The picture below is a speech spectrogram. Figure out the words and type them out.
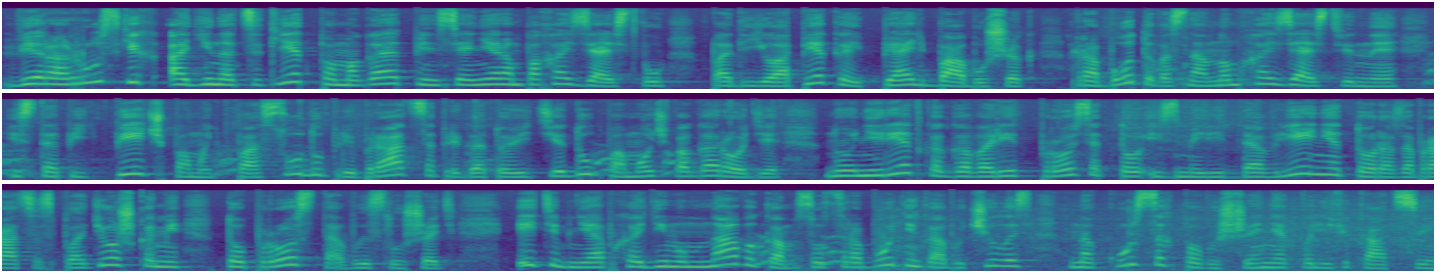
Вера Русских 11 лет помогает пенсионерам по хозяйству. Под ее опекой 5 бабушек. Работы в основном хозяйственные. Истопить печь, помыть посуду, прибраться, приготовить еду, помочь в огороде. Но нередко, говорит, просят то измерить давление, то разобраться с платежками, то просто выслушать. Этим необходимым навыкам соцработника обучилась на курсах повышения квалификации.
